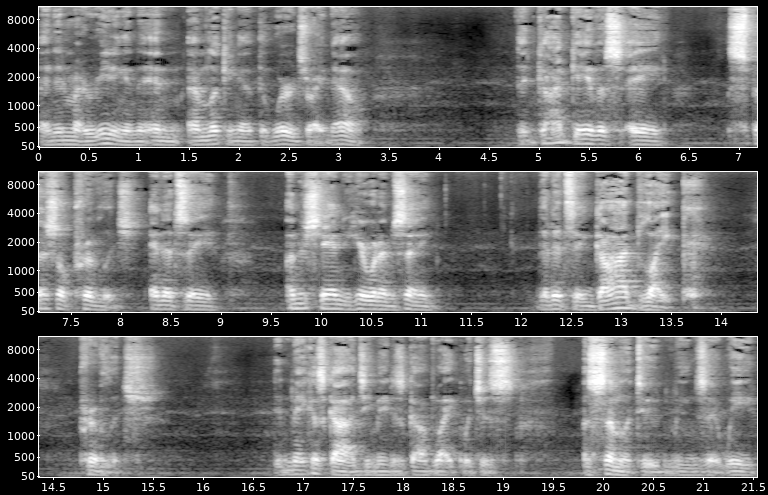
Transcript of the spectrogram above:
And in my reading, and, and I'm looking at the words right now, that God gave us a special privilege, and it's a understanding. Hear what I'm saying? That it's a God-like privilege. Didn't make us gods; He made us God-like, which is a similitude. Means that we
